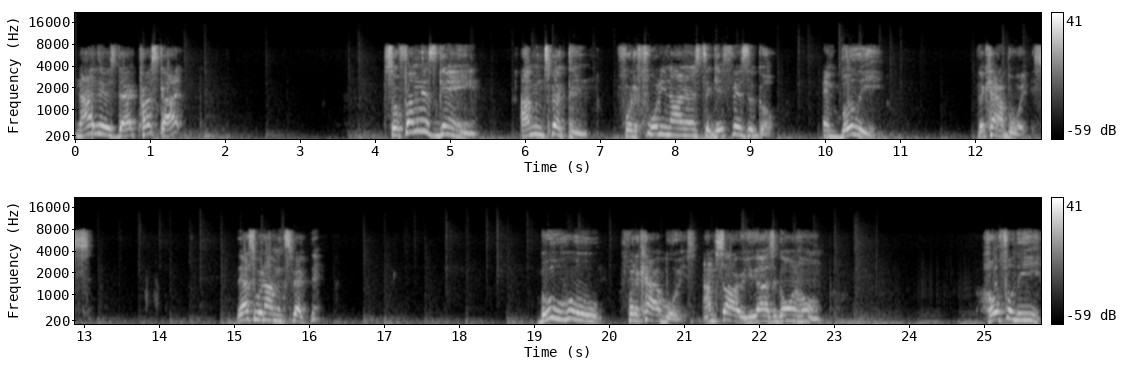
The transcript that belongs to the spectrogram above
Neither is Dak Prescott. So from this game, I'm expecting for the 49ers to get physical and bully the Cowboys. That's what I'm expecting. Boo hoo for the Cowboys. I'm sorry, you guys are going home. Hopefully,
